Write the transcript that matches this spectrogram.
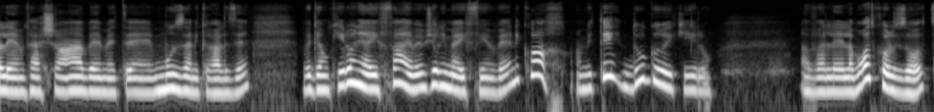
עליהם והשראה באמת, אה, מוזה נקרא לזה. וגם כאילו אני עייפה, הימים שלי מעייפים ואין לי כוח, אמיתי, דוגרי כאילו. אבל אה, למרות כל זאת,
